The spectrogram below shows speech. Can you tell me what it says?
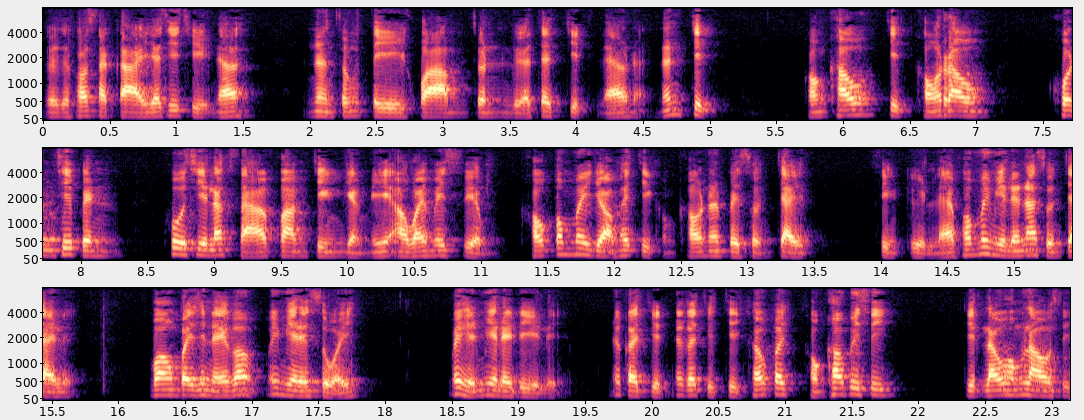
โดยเฉพาะสกายยะทิฐินะนั่นต้องตีความจนเหลือแต่จิตแล้วนะนั้นจิตของเขาจิตของเราคนที่เป็นผู้ที่รักษาความจริงอย่างนี้เอาไว้ไม่เสื่อมเขาก็ไม่ยอมให้จิตของเขานั้นไปสนใจ สิ่งอื่นแล้วเพราะไม่มีอะไรน่าสนใจเลย มองไปที่ไหนก็ไม่มีอะไรสวย ไม่เห็นมีอะไรดีเลยนั่นก็จิตนั่นก็จิตจิตเขาก็ของเขาไปสิจิตเราของเราสิ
